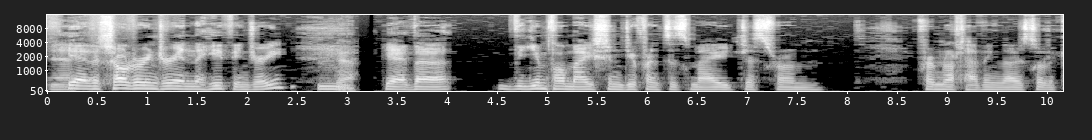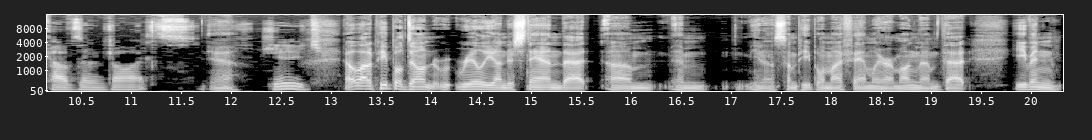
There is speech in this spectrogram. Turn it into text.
Yeah. yeah, the shoulder injury and the hip injury. Yeah. Yeah, the the inflammation difference is made just from from not having those sort of carbs in a diet. Yeah. huge. A lot of people don't really understand that, um, and you know, some people in my family are among them. That even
